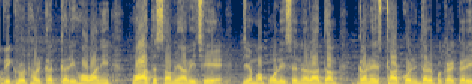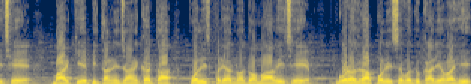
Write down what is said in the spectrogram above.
વિકૃત હરકત કરી હોવાની વાત સામે આવી છે, જેમાં પોલીસે નરાધમ ગણેશ ઠાકોરની ધરપકડ કરી છે. બાળકીએ પિતાને જાણ કરતા પોલીસ ફરિયાદ નોંધવામાં આવી છે. ગોડાદરા પોલીસે વધુ કાર્યવાહી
